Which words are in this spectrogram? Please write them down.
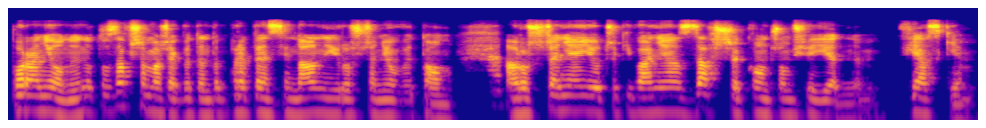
poraniony, no to zawsze masz jakby ten, ten pretensjonalny i roszczeniowy ton, a roszczenia i oczekiwania zawsze kończą się jednym, fiaskiem.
